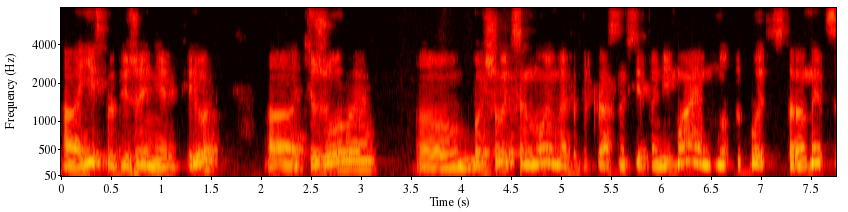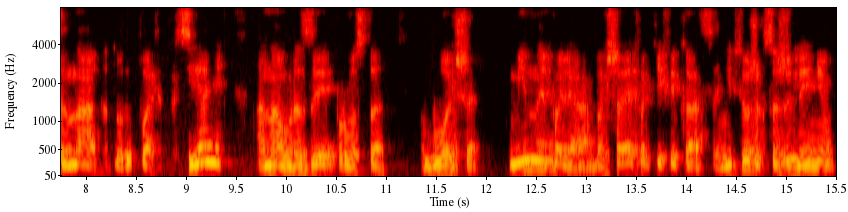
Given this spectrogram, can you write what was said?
Э, есть продвижение вперед, э, тяжелое, Э, большой ценой, мы это прекрасно все понимаем, но с другой стороны цена, которую платят россияне, она в разы просто больше. Минные поля, большая фортификация. Не все же, к сожалению,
